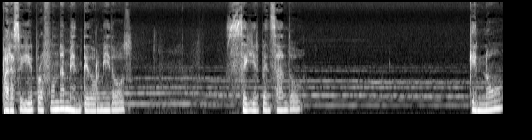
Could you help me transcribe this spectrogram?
para seguir profundamente dormidos, seguir pensando que no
